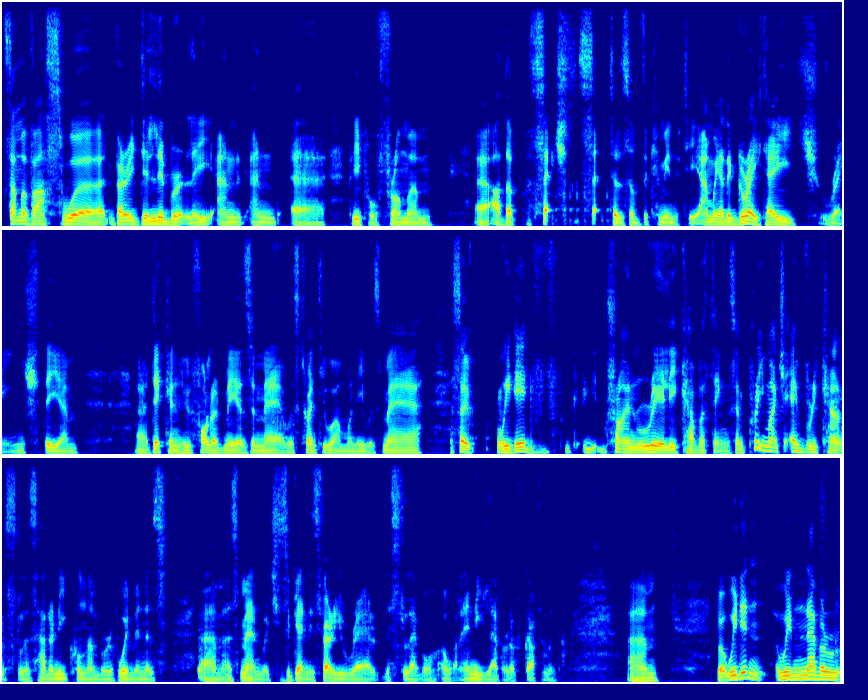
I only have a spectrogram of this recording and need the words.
some of us were very deliberately and, and uh, people from um, uh, other sectors of the community. And we had a great age range. The um, uh, Dickon, who followed me as a mayor, was 21 when he was mayor. So we did try and really cover things. And pretty much every council has had an equal number of women as, um, as men, which is, again, is very rare at this level, or well, any level of government. Um, but we didn't. We never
